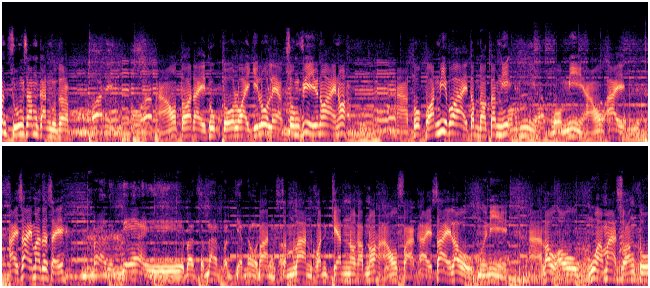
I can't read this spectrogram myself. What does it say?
มันสูงซ้ำกันพุ่นตัวครับเพราะได้ทุกตัวครับเอาต่อได้ทุกตัว100กิโลแรกส่งฟรีอยู่น้อยเนาะอ่าทุกตอนมีบ่ไอ้ตำดอกตำนี้ผมนี่ครับบ่มีเอาไอ้ไอ้ไส้มาแต่ไสมาตั้งแต่ไอ้บ้านสำนักขอนแก่นเท่าบ้านสำล้านขอนแก่นเนาะครับเนาะเอาฝากไอ้ไส้เล่ามือนี่อ่าเล่าเอาหัวมาสองตัว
